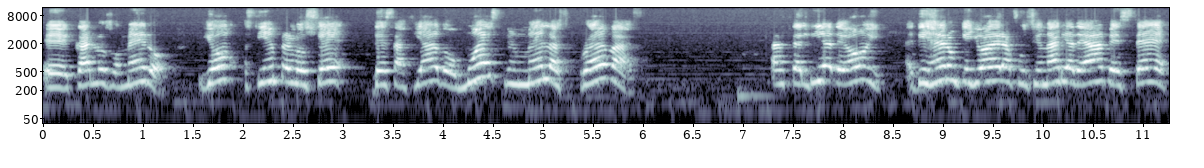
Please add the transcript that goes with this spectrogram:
eh, Carlos Romero. Yo siempre los he desafiado, muéstrenme las pruebas. Hasta el día de hoy dijeron que yo era funcionaria de ABC,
